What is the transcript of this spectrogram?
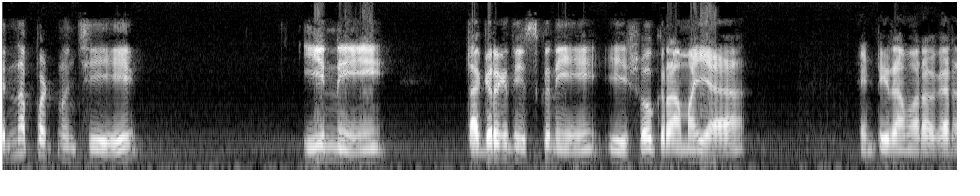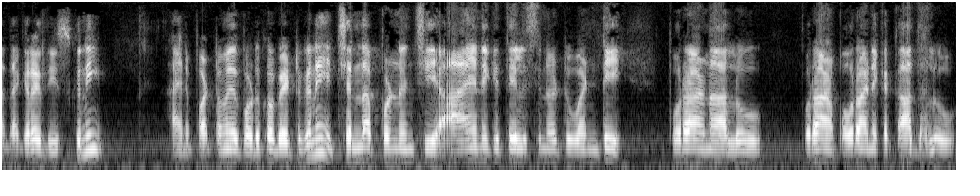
చిన్నప్పటి నుంచి ఈయన్ని దగ్గరకు తీసుకుని ఈ శోకరామయ్య ఎన్టీ రామారావు గారిని దగ్గరకు తీసుకుని ఆయన పట్ట మీద పడుకోబెట్టుకుని చిన్నప్పటి నుంచి ఆయనకి తెలిసినటువంటి పురాణాలు పురాణ పౌరాణిక కథలు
